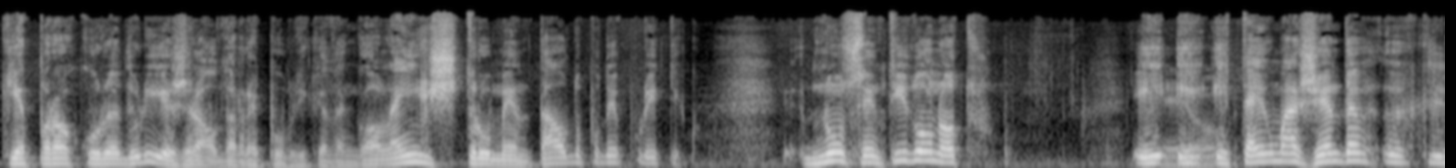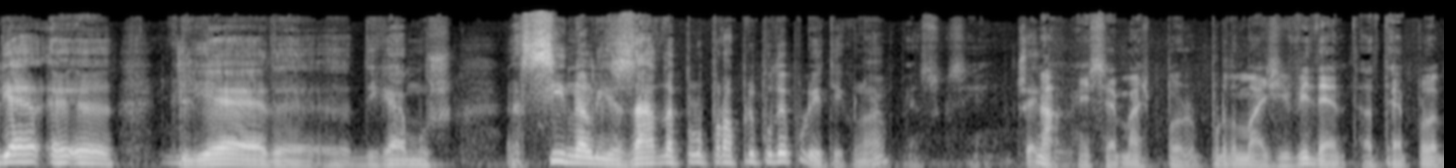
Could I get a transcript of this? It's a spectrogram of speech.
que a Procuradoria-Geral da República de Angola é instrumental do poder político num sentido ou noutro. E, Eu... e, e tem uma agenda eh, que lhe é, eh, eh, que lhe é digamos, sinalizada pelo próprio poder político, não é? Eu penso que sim. Sim. Não, isso é mais por, por demais evidente, até pelo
